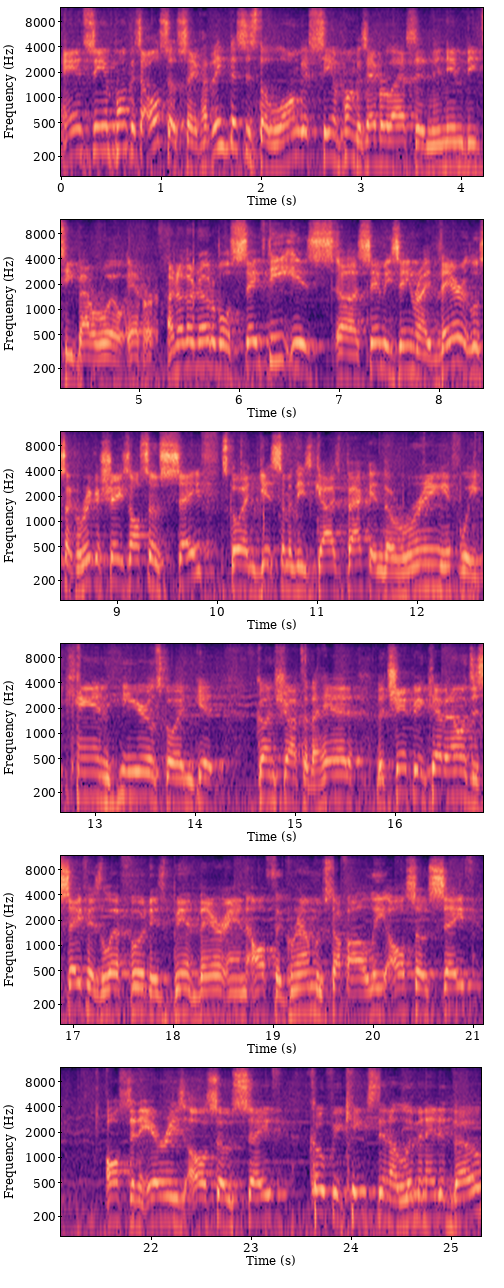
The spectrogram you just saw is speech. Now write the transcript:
And CM Punk is also safe. I think this is the longest CM Punk has ever lasted in an MDT Battle Royal ever. Another notable safety is uh, Sami Zayn right there. It looks like Ricochet is also safe. Let's go ahead and get some of these guys back in the ring if we can here. Let's go ahead and get gunshot to the head. The champion Kevin Owens is safe. His left foot is bent there and off the ground. Mustafa Ali also safe. Austin Aries also safe. Kofi Kingston eliminated though.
